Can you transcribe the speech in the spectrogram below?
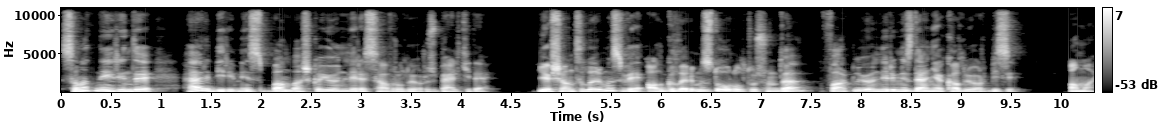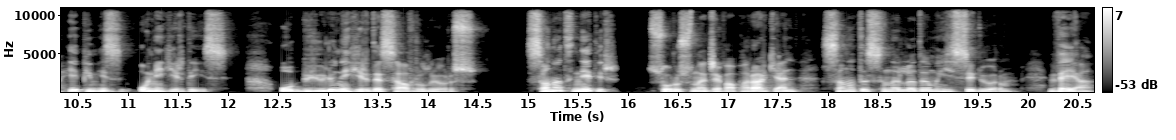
Sanat nehrinde her birimiz bambaşka yönlere savruluyoruz belki de. Yaşantılarımız ve algılarımız doğrultusunda farklı yönlerimizden yakalıyor bizi. Ama hepimiz o nehirdeyiz. O büyülü nehirde savruluyoruz. Sanat nedir? sorusuna cevap ararken sanatı sınırladığımı hissediyorum veya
